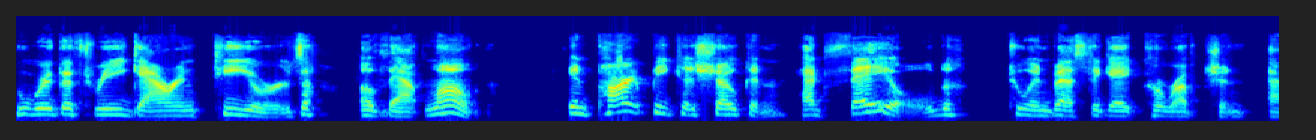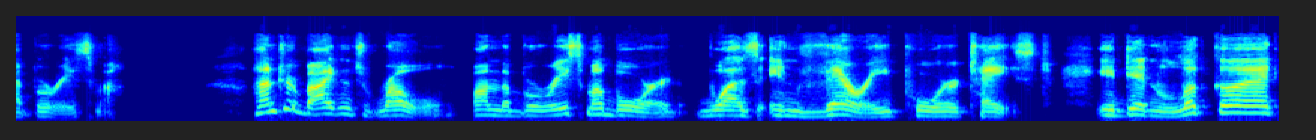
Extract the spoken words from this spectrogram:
who were the three guarantors of that loan. In part because Shokin had failed to investigate corruption at Burisma. Hunter Biden's role on the Burisma board was in very poor taste. It didn't look good,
